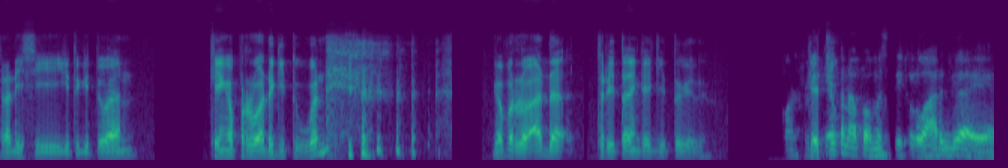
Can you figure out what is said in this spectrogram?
tradisi gitu-gituan kayak nggak perlu ada gituan nggak perlu ada cerita yang kayak gitu gitu Konfliknya Kecu- kenapa mesti keluarga ya?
